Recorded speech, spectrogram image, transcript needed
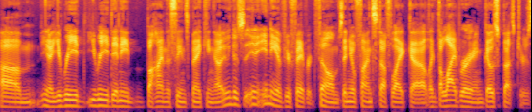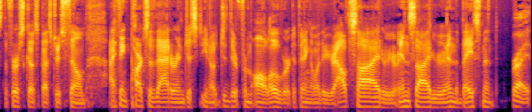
um, you know you read you read any behind the scenes making uh, just any of your favorite films and you'll find stuff like uh, like the library and ghostbusters the first ghostbusters film i think parts of that are in just you know they're from all over depending on whether you're outside or you're inside or you're in the basement right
